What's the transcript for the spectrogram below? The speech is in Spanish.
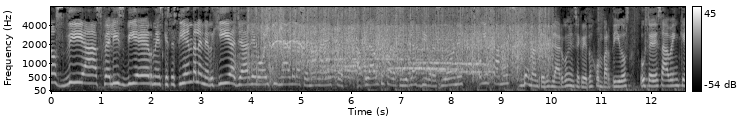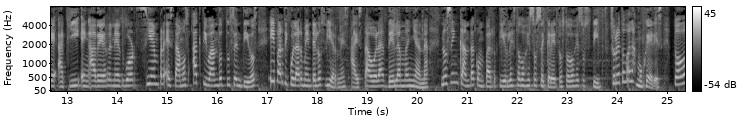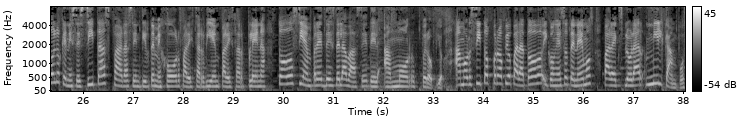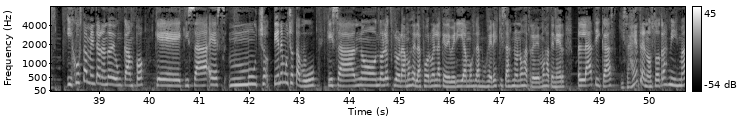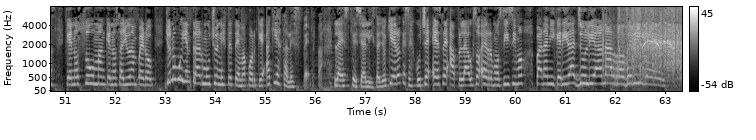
Buenos días, feliz viernes, que se sienta la energía, ya llegó el final de la semana, eso. Aplausos para subir las vibraciones. Hoy estamos de manteles largos en secretos compartidos. Ustedes saben que aquí en ADR Network siempre estamos activando tus sentidos y particularmente los viernes a esta hora de la mañana nos encanta compartirles todos esos secretos, todos esos tips, sobre todo a las mujeres, todo lo que necesitas para sentirte mejor, para estar bien, para estar plena, todo siempre desde la base del amor propio. Amorcito propio para todo y con eso tenemos para explorar mil campos. Y justamente hablando de un campo que quizá es mucho, tiene mucho tabú, quizá no, no lo exploramos de la forma en la que deberíamos, las mujeres quizás no nos atrevemos a tener pláticas, quizás entre nosotras mismas, que nos suman, que nos ayudan, pero yo no voy a entrar mucho en este tema porque aquí está la experta, la especialista. Yo quiero que se escuche ese aplauso hermosísimo para mi querida Juliana Rodríguez.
